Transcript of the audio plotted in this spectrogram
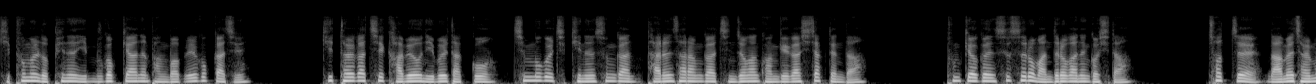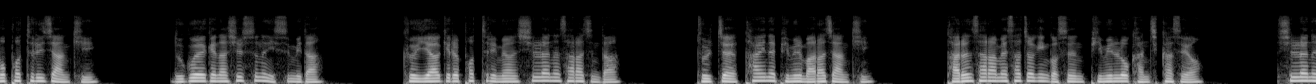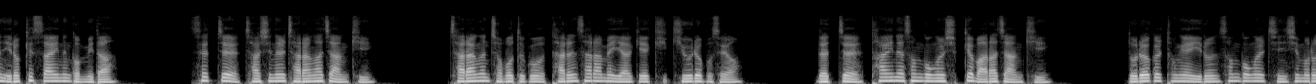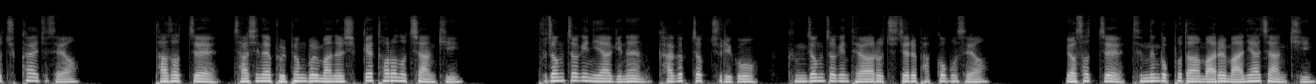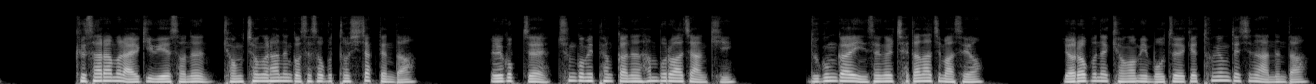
기품을 높이는 입 무겁게 하는 방법 7가지. 깃털같이 가벼운 입을 닫고 침묵을 지키는 순간 다른 사람과 진정한 관계가 시작된다. 품격은 스스로 만들어가는 것이다. 첫째, 남의 잘못 퍼뜨리지 않기. 누구에게나 실수는 있습니다. 그 이야기를 퍼뜨리면 신뢰는 사라진다. 둘째, 타인의 비밀 말하지 않기. 다른 사람의 사적인 것은 비밀로 간직하세요. 신뢰는 이렇게 쌓이는 겁니다. 셋째, 자신을 자랑하지 않기. 자랑은 접어두고 다른 사람의 이야기에 귀 기울여 보세요. 넷째, 타인의 성공을 쉽게 말하지 않기. 노력을 통해 이룬 성공을 진심으로 축하해 주세요. 다섯째, 자신의 불평불만을 쉽게 털어놓지 않기. 부정적인 이야기는 가급적 줄이고 긍정적인 대화로 주제를 바꿔보세요. 여섯째, 듣는 것보다 말을 많이 하지 않기. 그 사람을 알기 위해서는 경청을 하는 것에서부터 시작된다. 일곱째, 충고 및 평가는 함부로 하지 않기. 누군가의 인생을 재단하지 마세요. 여러분의 경험이 모두에게 통용되지는 않는다.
